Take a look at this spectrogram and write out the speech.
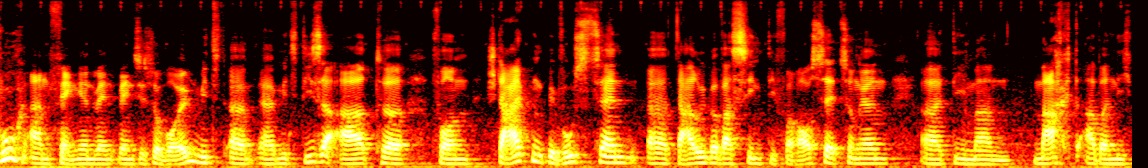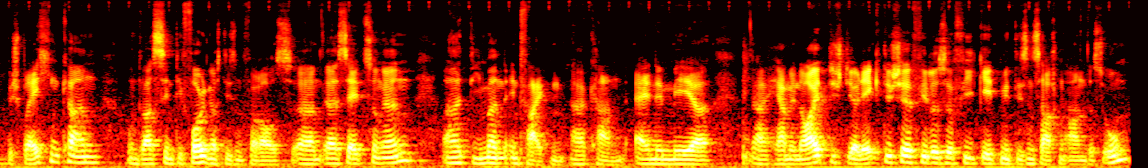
Buchanfängen, wenn, wenn Sie so wollen, mit, äh, mit dieser Art äh, von starkem Bewusstsein äh, darüber, was sind die Voraussetzungen, äh, die man macht, aber nicht besprechen kann und was sind die Folgen aus diesen Voraussetzungen, äh, die man entfalten äh, kann. Eine mehr hermeneutisch-dialektische Philosophie geht mit diesen Sachen anders um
